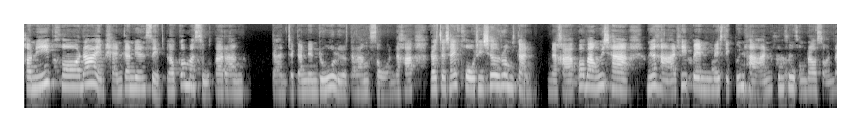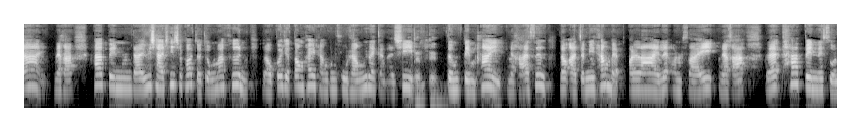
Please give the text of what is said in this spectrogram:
คราวนี้พอได้แผนการเรียนเสร็จเราก็มาสู่ตาราง การจัดการเรียนรู้หรือตารางสอนนะคะ เราจะใช้โคทีเชอร์ร่วมกันนะคะ เพราะบางวิชาเนื้อหาที่เป็นเบสิกพื้นฐานคุณครูของเราสอนได้นะคะ ถ้าเป็นรายวิชาที่เฉพาะเจาะจงมากขึ้น เราก็จะต้องให้ทางคุณครูทางวิทยาลัยการอาชีพ เติมเต็มเติมเต็มให้นะคะ ซึ่งเราอาจจะมีทั้งแบบออนไลน์และออนไซต์นะคะ และถ้าเป็นในส่วน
